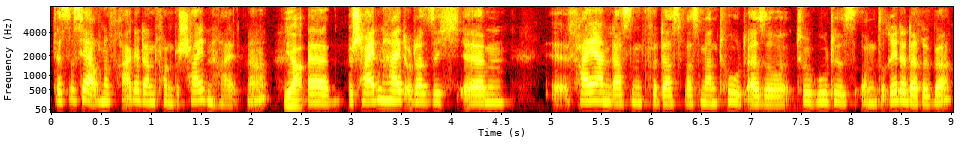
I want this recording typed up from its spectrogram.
Das ist ja auch eine Frage dann von Bescheidenheit, ne? Ja. Äh, Bescheidenheit oder sich ähm, äh, feiern lassen für das, was man tut. Also tu Gutes und rede darüber.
